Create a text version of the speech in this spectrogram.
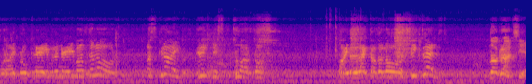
For I proclaim the name of the Lord, ascribe greatness to our God. By the light of the Lord, be cleansed, No grazie.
